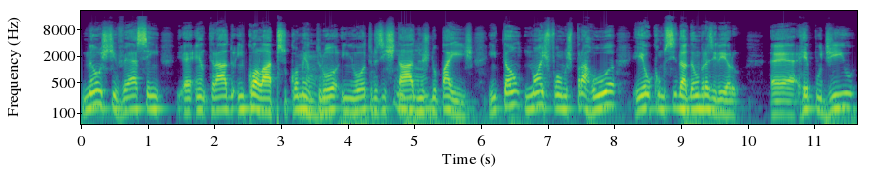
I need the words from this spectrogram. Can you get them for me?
não estivessem é, entrado em colapso, como entrou em outros estados do país. Então, nós fomos para a rua, eu, como cidadão brasileiro, é, repudio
